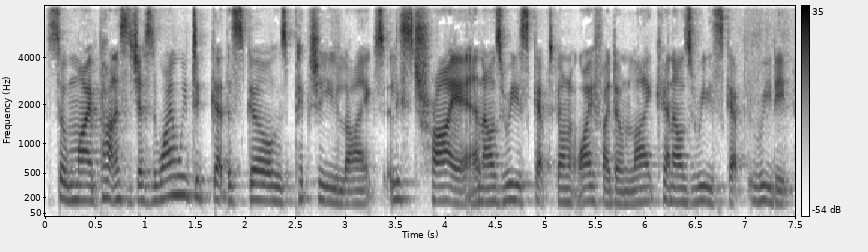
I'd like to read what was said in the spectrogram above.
So my partner suggested, why don't we get this girl whose picture you liked? At least try it. And I was really skeptical. I'm like, why if I don't like her? And I was really skeptical, really.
